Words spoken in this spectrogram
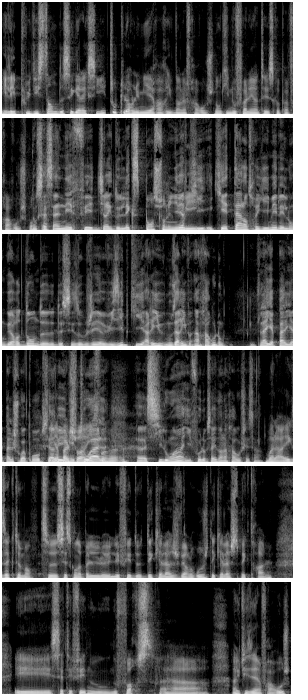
Et les plus distantes de ces galaxies, toute leur lumière arrive dans l'infrarouge. Donc il nous fallait un télescope infrarouge pour Donc ça. ça, c'est un effet direct de l'expansion de l'univers Oui. qui, qui étale entre guillemets les longueurs d'onde de, de ces objets euh, visibles qui arrivent, nous arrivent infrarouge. Donc là, il n'y a pas, y a pas le choix pour observer une choix. étoile faut- euh, si loin, il faut l'observer dans l'infrarouge, c'est ça. Voilà, exactement. C'est ce qu'on appelle le- l'effet de décalage vers le rouge, décalage spectral. Et cet effet nous, nous force à, à utiliser l'infrarouge.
